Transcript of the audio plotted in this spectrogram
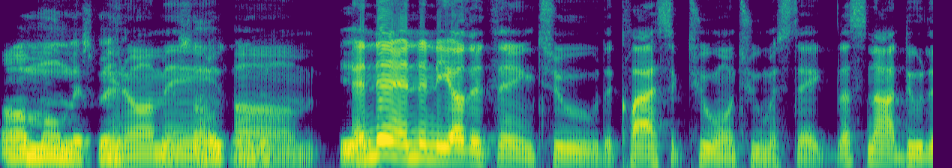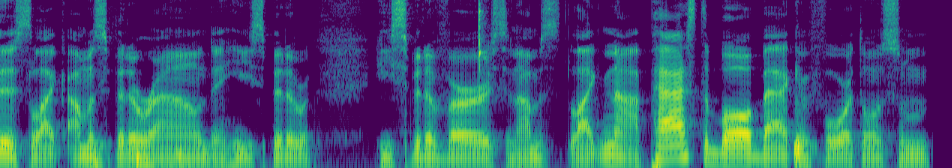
All moments, man. You know what I mean? Um, yeah. and then and then the other thing too, the classic two on two mistake. Let's not do this like I'm gonna spit around and he spit a he spit a verse and I'm like, nah, pass the ball back and forth on some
